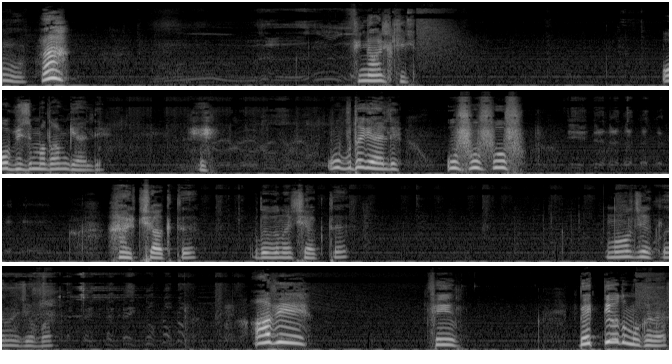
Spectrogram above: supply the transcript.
mu? Heh! Final kill. O bizim adam geldi. Heh. O bu da geldi. Uf uf uf. Ha çaktı. Bu da buna çaktı. Ne olacak lan acaba? Abi. Fail. Bekliyordum o kadar.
